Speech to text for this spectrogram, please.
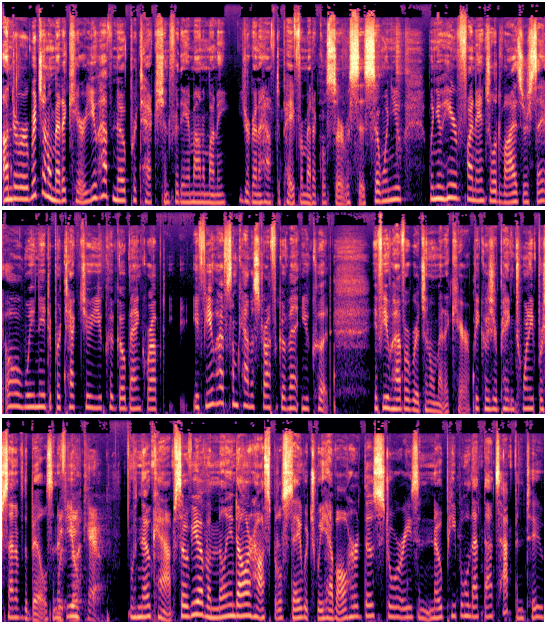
under original Medicare, you have no protection for the amount of money you're going to have to pay for medical services. So when you when you hear financial advisors say, "Oh, we need to protect you, you could go bankrupt." If you have some catastrophic event, you could. If you have original Medicare because you're paying 20% of the bills and with if you no cap with no cap. So if you have a million dollar hospital stay, which we have all heard those stories and know people that that's happened to,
